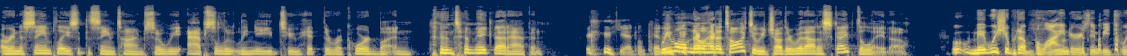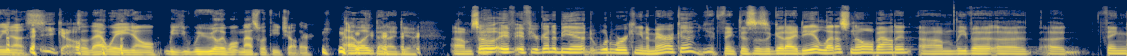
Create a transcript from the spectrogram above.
are in the same place at the same time. So we absolutely need to hit the record button to make that happen. yeah, no kidding. We won't know how to talk to each other without a Skype delay, though. Maybe we should put up blinders in between us. There you go. So that way, you know, we, we really won't mess with each other. I like that idea. Um, so if, if you're going to be at Woodworking in America, you think this is a good idea, let us know about it. Um, leave a, a, a thing.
